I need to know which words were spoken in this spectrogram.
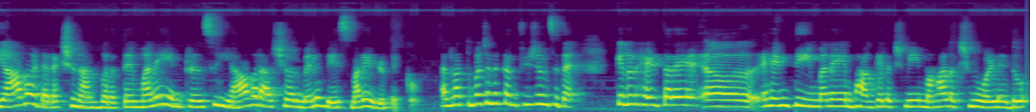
ಯಾವ ಡೈರೆಕ್ಷನ್ ಆಗಿ ಬರುತ್ತೆ? ಮನೆ ಎಂಟ್ರೆನ್ಸ್ ಯಾವ ರಾಶಿಯವ್ರ ಮೇಲೆ ಬೇಸ್ ಮಾಡಿ ಇಡಬೇಕು? ಅಲ್ವಾ? ತುಂಬಾ ಜನ ಕನ್ಫ್ಯೂಷನ್ಸ್ ಇದೆ. ಕೆಲವರು ಹೇಳ್ತಾರೆ ಹೆಂಡತಿ ಮನೆ ಭಾಗ್ಯಲಕ್ಷ್ಮಿ ಮಹಾಲಕ್ಷ್ಮಿ ಒಳ್ಳೇದು.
